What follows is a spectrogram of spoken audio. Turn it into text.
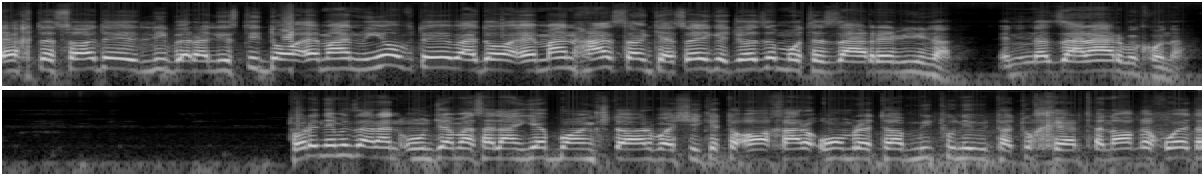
اقتصاد لیبرالیستی دائما میفته و دائما هستن کسایی که جز متضررینن. یعنی نه ضرر می‌کنن. طور نمی‌ذارن اونجا مثلا یه بانکدار باشی که تا آخر عمر تا می‌تونی تا تو خرتناق خودت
